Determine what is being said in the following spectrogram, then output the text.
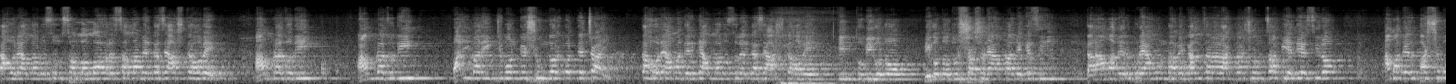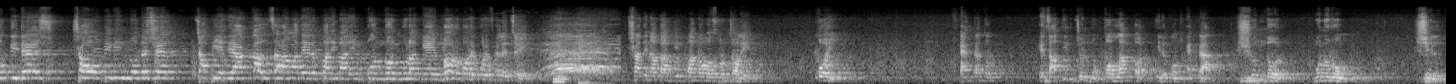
তাহলে আল্লাহ রসুল সাল্লাহ সাল্লামের কাছে আসতে হবে। আমরা যদি আমরা যদি পারিবারিক জীবনকে সুন্দর করতে চাই তাহলে আমাদেরকে আল্লাহ রসুলের কাছে আসতে হবে। কিন্তু বিগত বিগত দুঃশাসনে আমরা দেখেছি, তারা আমাদের উপরে এমন ভাবে কালচারাল আগ্রাসন চাপিয়ে দিয়েছিল। আমাদের পার্শ্ববর্তী দেশ সহ বিভিন্ন দেশের চাপিয়ে দেওয়া কালচার আমাদের পারিবারিক বন্ধনগুলোকে নড়বড়ে করে ফেলেছে। স্বাধীনতার তিপ্পান্ন বছর চলে। ওই একটা তো এ জাতির জন্য কল্যাণকর, এরকম একটা সুন্দর মনোরম শিল্প,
